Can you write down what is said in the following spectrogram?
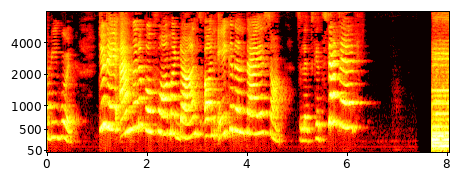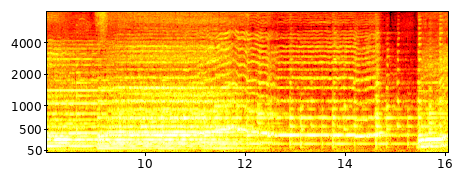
Lovely. Today I'm gonna perform a dance on Ekadantaya song. So let's get started. Mm-hmm.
